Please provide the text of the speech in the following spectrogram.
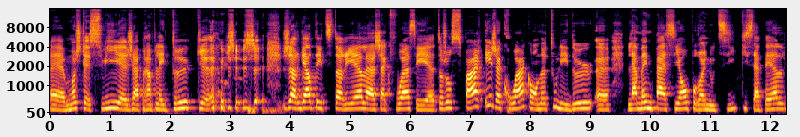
Euh, moi, je te suis, euh, j'apprends plein de trucs. je, regarde tes tutoriels à chaque fois. C'est toujours super. Et je crois qu'on a tous les deux la même passion pour un outil qui s'appelle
